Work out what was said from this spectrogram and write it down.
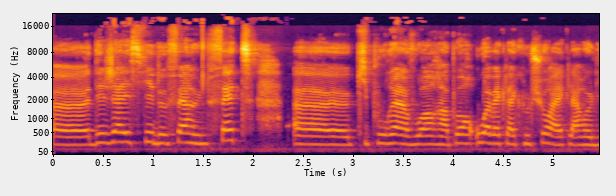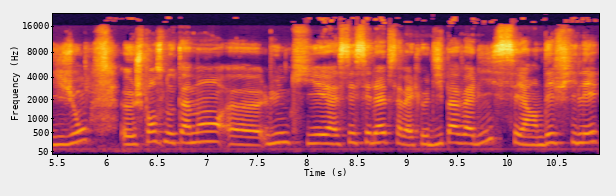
euh, déjà essayer de faire une fête euh, qui pourrait avoir rapport ou avec la culture, avec la religion. Euh, je pense notamment l'une qui est assez célèbre, ça va être le Deepavali. C'est un défilé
